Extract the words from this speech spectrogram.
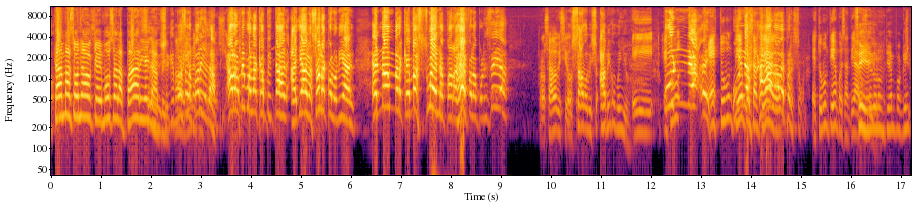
Está más sonado que Moza La Par y el lápiz. Sí, Moza La Par y el lápiz. Ahora mismo en la capital, allá en la zona colonial, el nombre que más suena para jefe de la policía Rosado Vicioso. Rosado Vicioso, amigo mío. Y estuvo, un tiempo en Santiago. Estuvo un tiempo en Santiago. Sí, duró un tiempo aquí.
